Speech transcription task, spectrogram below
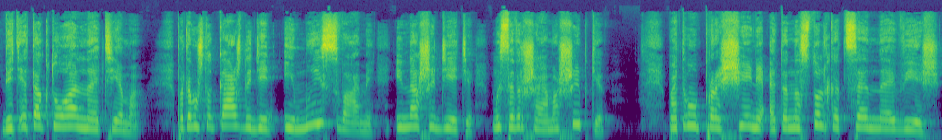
Ведь это актуальная тема, потому что каждый день и мы с вами, и наши дети, мы совершаем ошибки. Поэтому прощение – это настолько ценная вещь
